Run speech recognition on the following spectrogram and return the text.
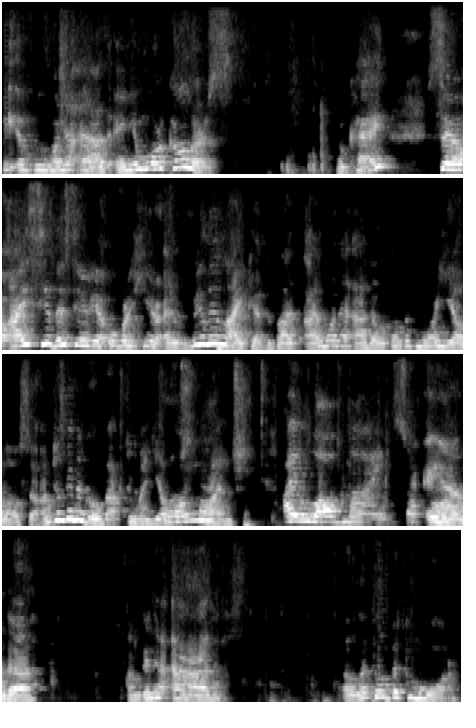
see if we wanna add any more colors. Okay, so I see this area over here. I really like it, but I wanna add a little bit more yellow. So I'm just gonna go back to my yellow Oh. sponge I love mine so far. and uh, I'm gonna add a little bit more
